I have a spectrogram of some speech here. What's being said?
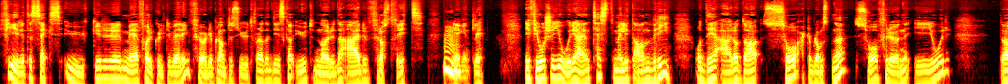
fire til seks uker med forkultivering før de plantes ut, for at de skal ut når det er frostfritt, Mm. egentlig. I fjor så gjorde jeg en test med litt annen vri, og det er å da så erteblomstene, så frøene i jord. Da,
